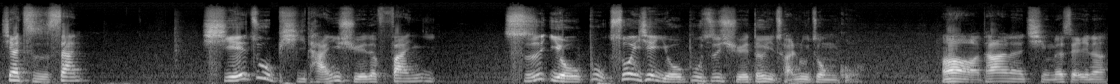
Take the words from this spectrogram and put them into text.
现在指三，协助毗昙学的翻译。使有部说一切有部之学得以传入中国，啊，他呢请了谁呢？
